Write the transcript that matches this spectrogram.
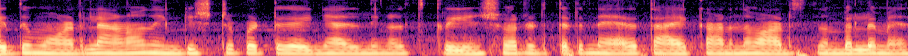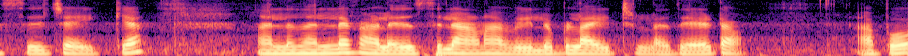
ഏത് മോഡലാണോ നിങ്ങൾക്ക് ഇഷ്ടപ്പെട്ട് കഴിഞ്ഞാൽ അത് നിങ്ങൾ സ്ക്രീൻഷോട്ട് എടുത്തിട്ട് നേരെ താഴെ കാണുന്ന വാട്സപ്പ് നമ്പറിൽ മെസ്സേജ് അയയ്ക്കുക. നല്ല നല്ല കളേഴ്സിലാണ് അവൈലബിൾ ആയിട്ടുള്ളത് കേട്ടോ. അപ്പോൾ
